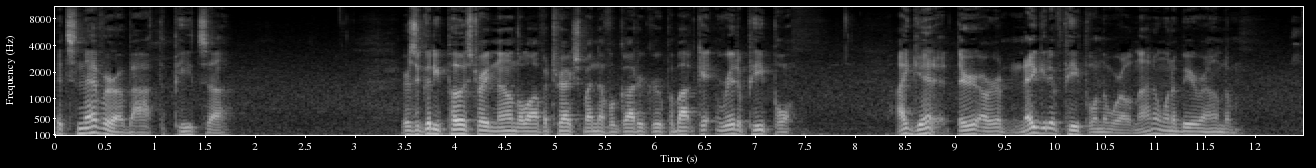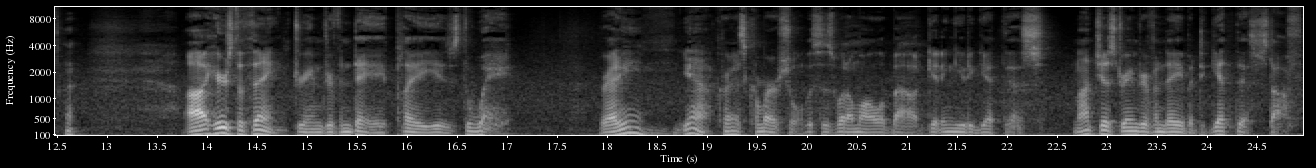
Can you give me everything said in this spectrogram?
It's never about the pizza. There's a goody post right now in the Law of Attraction by Neville Goddard Group about getting rid of people. I get it. There are negative people in the world, and I don't want to be around them. uh, here's the thing Dream Driven Day play is the way. Ready? Yeah, Chris commercial. This is what I'm all about getting you to get this. Not just Dream Driven Day, but to get this stuff.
